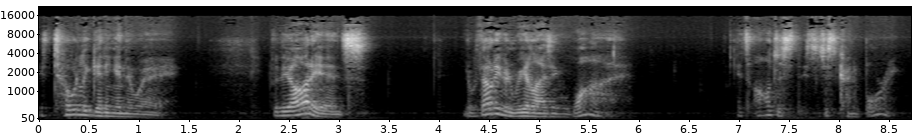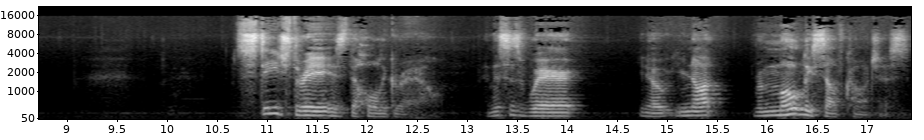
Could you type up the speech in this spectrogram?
is totally getting in the way. For the audience, without even realizing why, it's all just, it's just kind of boring. Stage three is the Holy Grail. And this is where, you know, you're not remotely self conscious.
